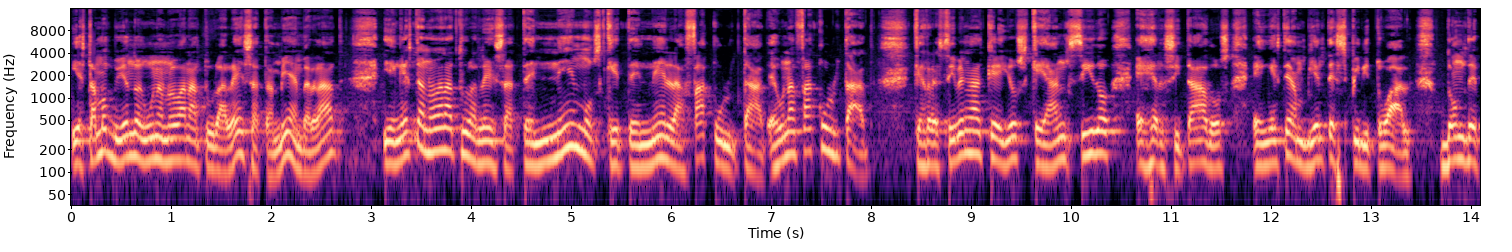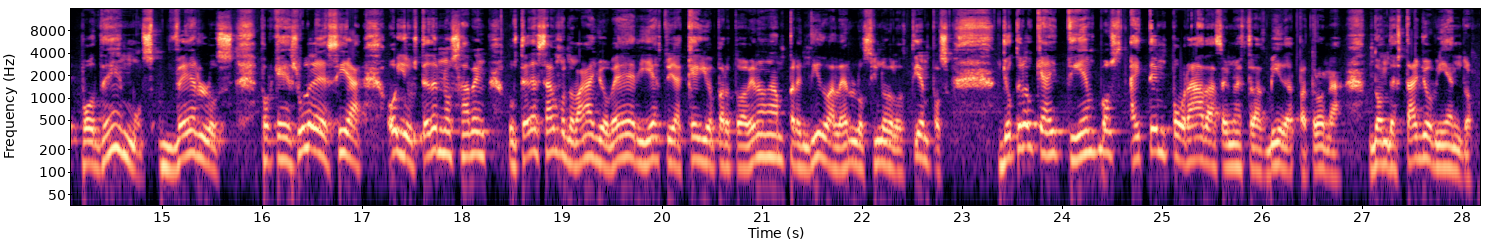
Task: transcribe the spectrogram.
Y estamos viviendo en una nueva naturaleza también, ¿verdad? Y en esta nueva naturaleza tenemos que tener la facultad, es una facultad que reciben aquellos que han sido ejercitados en este ambiente espiritual, donde podemos verlos. Porque Jesús le decía, oye, ustedes no saben, ustedes saben cuando van a llover y esto y aquello, pero todavía no han aprendido a leer los signos de los tiempos. Yo creo que hay tiempos, hay temporadas en nuestras vidas, patrona, donde está lloviendo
